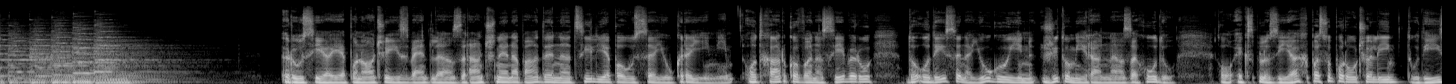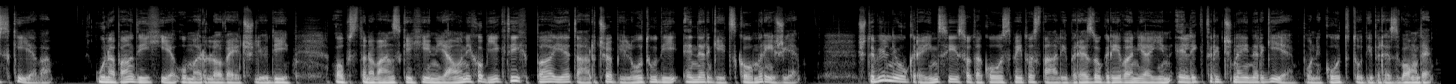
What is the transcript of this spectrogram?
Rusija je po noči izvedla zračne napade na cilje po vsej Ukrajini, od Harkova na severu do Odese na jugu in Žitomira na zahodu. O eksplozijah pa so poročali tudi iz Kijeva. V napadih je umrlo več ljudi, ob stanovanskih in javnih objektih pa je tarča bilo tudi energetsko omrežje. Številni Ukrajinci so tako spet ostali brez ogrevanja in električne energije, ponekod tudi brez vode.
